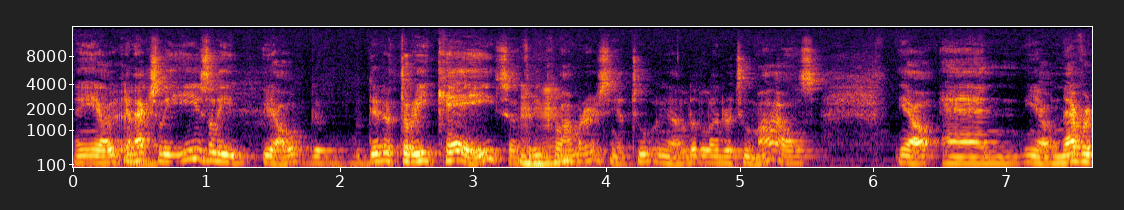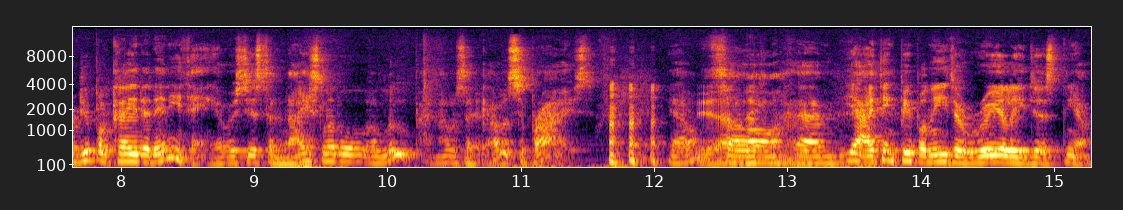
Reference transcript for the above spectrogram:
And, you know, you can actually easily, you know, did a three K, so 3 Mhm. kilometers, you know, two, you know, a little under two miles, you know, and you know, never duplicated anything. It was just a nice little uh, loop, and I was like, I was surprised, you know. Yeah, so um, yeah, I think people need to really just, you know,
